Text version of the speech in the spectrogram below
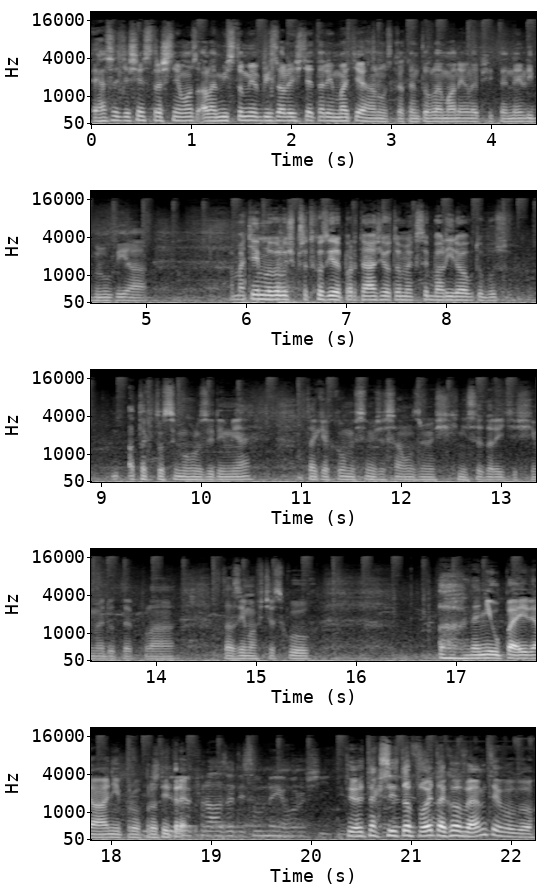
Já se těším strašně moc, ale místo mě bych vzal ještě tady Matěj Hanuska, ten tohle má nejlepší, ten nejlíp mluví a, A Matěj mluvil už v předchozí reportáži o tom, jak se balí do autobusu. a tak to si mohl vzít i mě. Tak jako myslím, že samozřejmě všichni se tady těšíme do tepla. Ta zima v Česku uh, není úplně ideální pro, pro ty tre... fráze, ty jsou nejhorší. Ty, tak si to pojď, tak ho vem, ty vogo.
